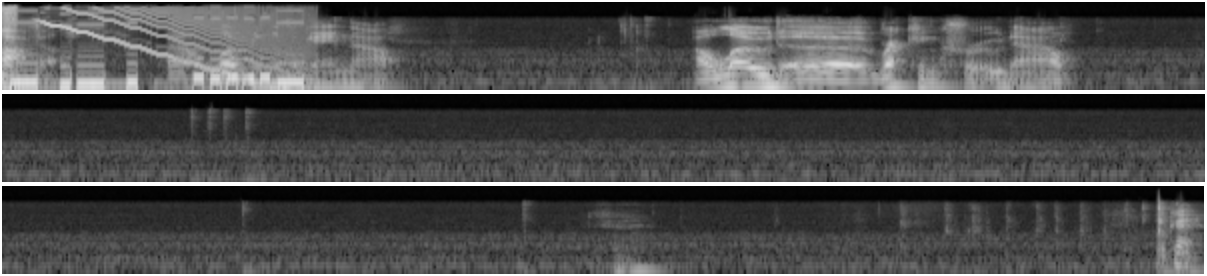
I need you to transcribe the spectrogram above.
Ah, I'll load another game now. I'll load uh, Wrecking Crew now. Okay.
